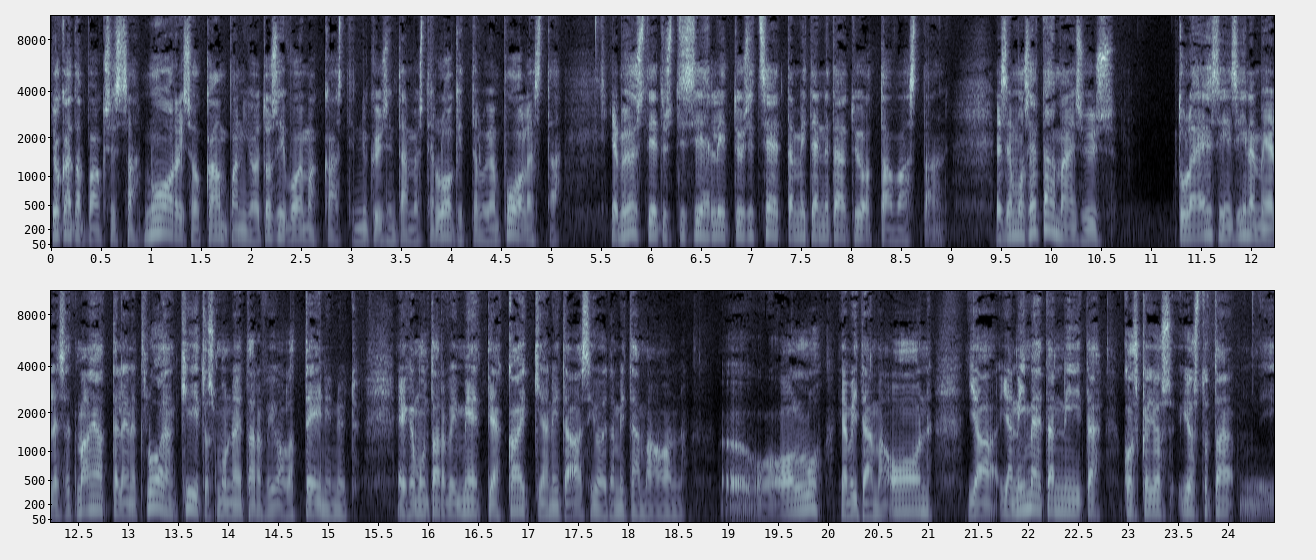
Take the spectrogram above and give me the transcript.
Joka tapauksessa nuoriso kampanjoi tosi voimakkaasti nykyisin tämmöisten luokittelujen puolesta. Ja myös tietysti siihen liittyy sitten se, että miten ne täytyy ottaa vastaan. Ja se mun setämäisyys tulee esiin siinä mielessä, että mä ajattelen, että luojan kiitos mun ei tarvi olla teini nyt, eikä mun tarvi miettiä kaikkia niitä asioita, mitä mä oon ollut ja mitä mä oon ja, ja nimetä niitä, koska jos, jos tota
